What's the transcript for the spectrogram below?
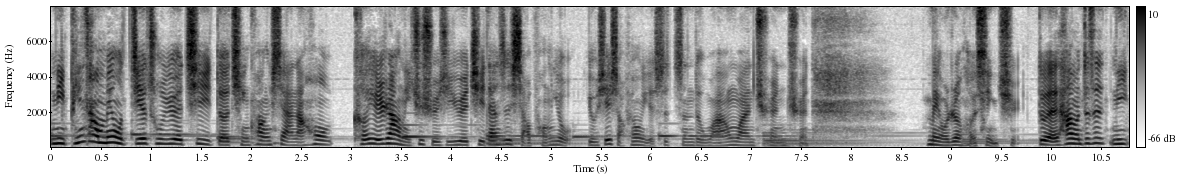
你平常没有接触乐器的情况下，然后可以让你去学习乐器，但是小朋友有些小朋友也是真的完完全全。没有任何兴趣，对他们就是你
